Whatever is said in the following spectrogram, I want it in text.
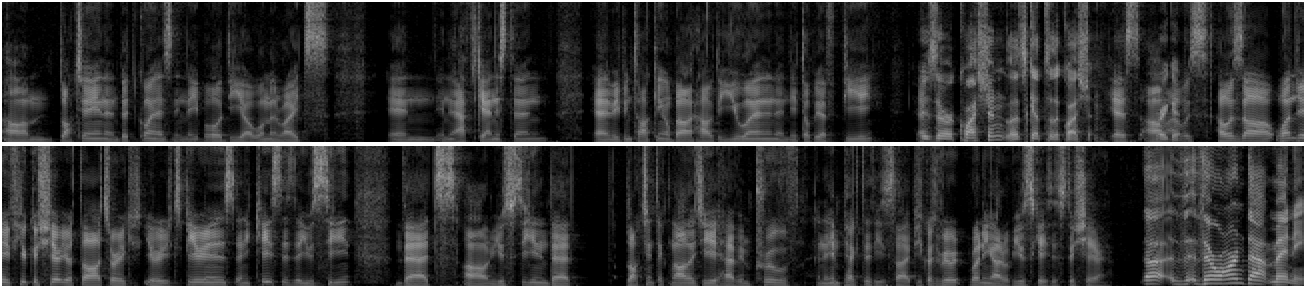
um, blockchain and Bitcoin has enabled the uh, women rights in, in Afghanistan. And we've been talking about how the UN and the WFP Is there a question? Let's get to the question. Yes, um, Very I was I was uh, wondering if you could share your thoughts or ex- your experience, any cases that you've seen that um, you've seen that blockchain technology have improved and impacted these lives because we're running out of use cases to share. Uh, th there aren't that many.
